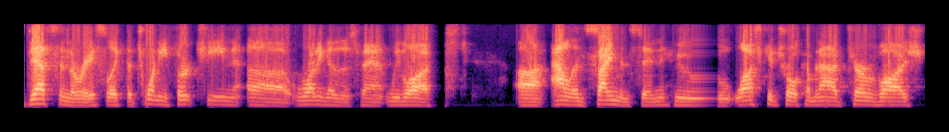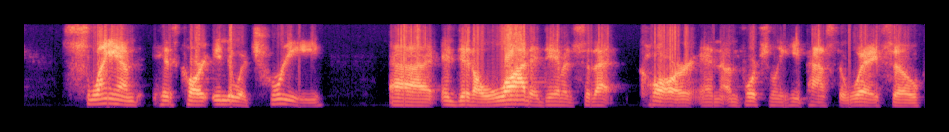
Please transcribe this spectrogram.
deaths in the race, like the 2013 uh, running of this event. We lost uh, Allan Simonsen, who lost control coming out of Terravage, slammed his car into a tree, uh, and did a lot of damage to that car. And unfortunately, he passed away. So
